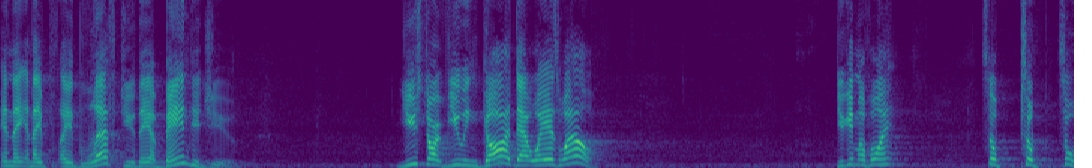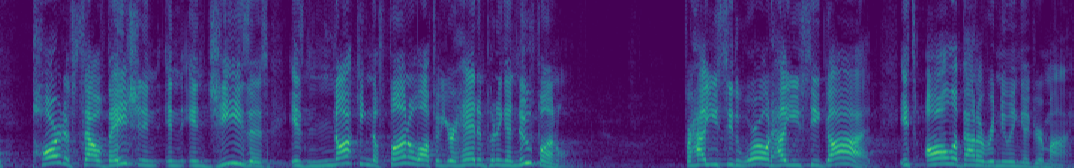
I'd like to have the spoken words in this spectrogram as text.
and they and they've, they've left you, they abandoned you, you start viewing God that way as well. You get my point? So so so part of salvation in, in, in Jesus is knocking the funnel off of your head and putting a new funnel for how you see the world, how you see God. It's all about a renewing of your mind.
